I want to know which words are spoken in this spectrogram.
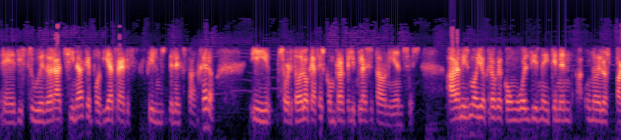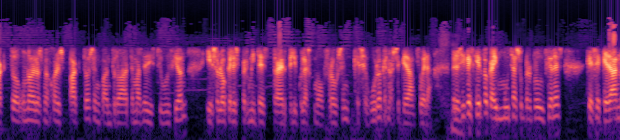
eh, distribuidora china que podía traer films del extranjero. Y sobre todo lo que hace es comprar películas estadounidenses. Ahora mismo yo creo que con Walt Disney tienen uno de los pactos, uno de los mejores pactos en cuanto a temas de distribución y eso lo que les permite es traer películas como Frozen que seguro que no se quedan fuera. Pero sí que es cierto que hay muchas superproducciones que se quedan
